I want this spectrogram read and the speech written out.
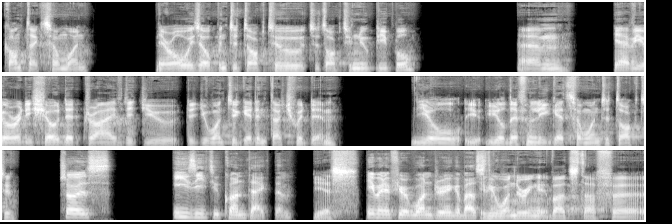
contact someone. They're always open to talk to to talk to new people. Um, yeah, if you already showed that drive that you that you want to get in touch with them, you'll you- you'll definitely get someone to talk to. So it's easy to contact them, Yes, even if you're wondering about if stuff. you're wondering about stuff, uh,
